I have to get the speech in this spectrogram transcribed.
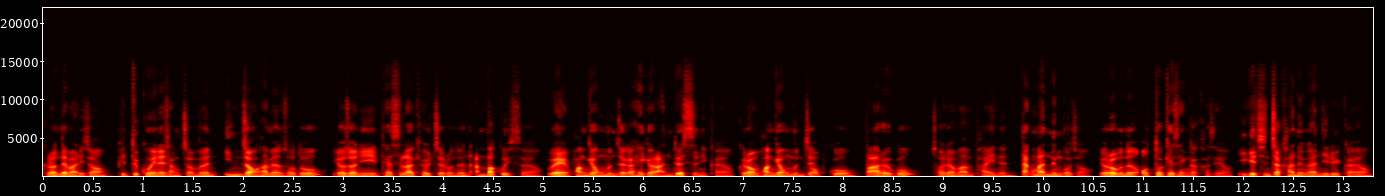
그런데 말이죠. 비트코인의 장점은 인정하면서도 여전히 테슬라 결제로는 안 받고 있어요. 왜? 환경 문제가 해결 안 됐으니까요. 그럼 환경 문제 없고 빠르고 저렴한 파이는 딱 맞는 거죠. 여러분은 어떻게 생각하세요? 이게 진짜 가능한 일일까요?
